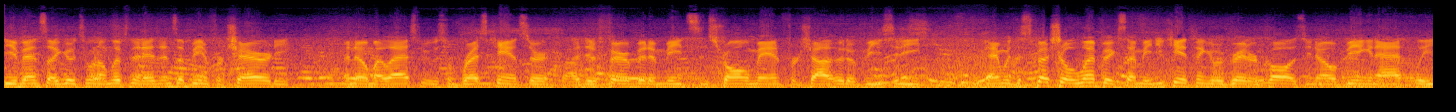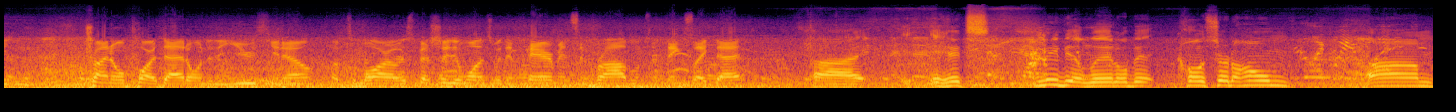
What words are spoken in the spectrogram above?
the events I go to when I'm lifting. It ends up being for charity. I know my last meet was for breast cancer. I did a fair bit of meets in strongman for childhood obesity, and with the Special Olympics, I mean, you can't think of a greater cause. You know, being an athlete and trying to impart that onto the youth. You know, of tomorrow, especially the ones with impairments and problems and things like that. Uh, it hits maybe a little bit closer to home. Um,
